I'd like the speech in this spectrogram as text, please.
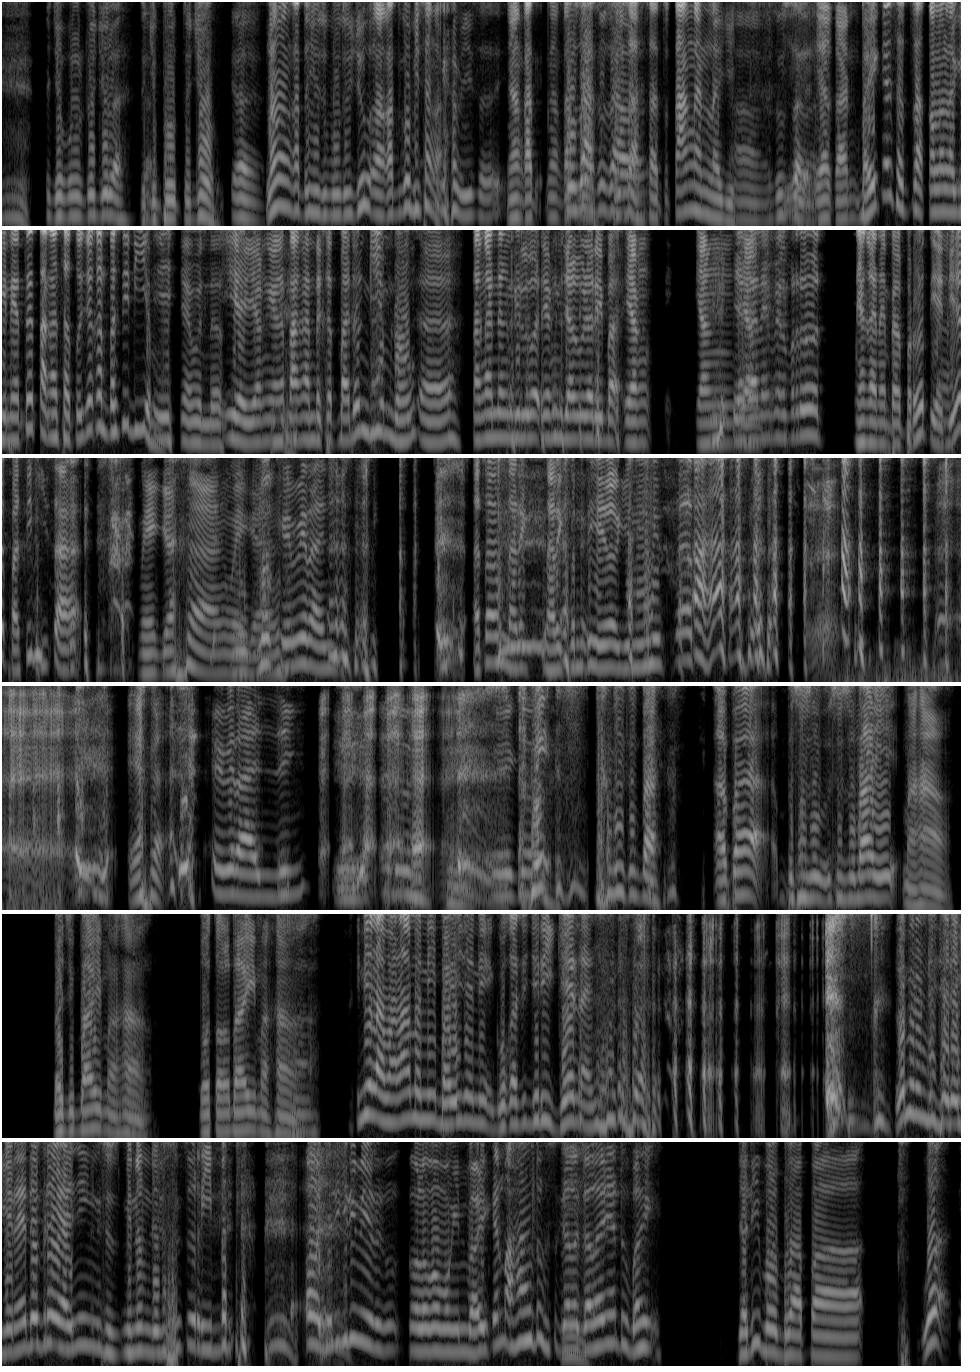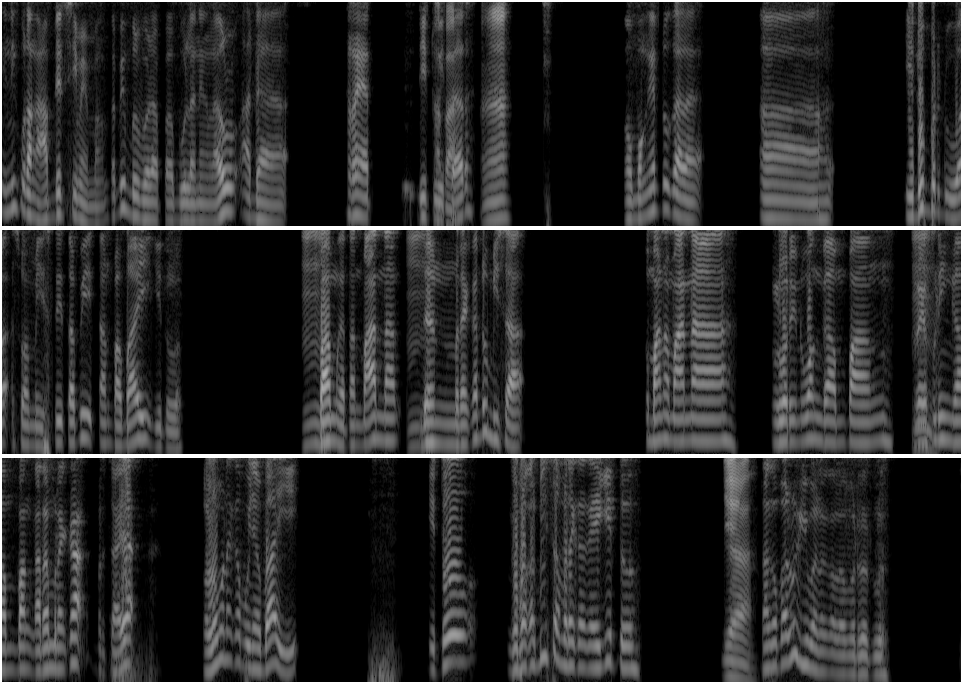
Tujuh puluh tujuh lah. 77 ya. Lo ngangkat 77 ngangkat gue bisa nggak? Nggak bisa. Ngangkat ngangkat Susah, gua. susah. satu tangan lagi. Ah, susah lah. ya kan? Bayi kan satu kalau lagi nete tangan satunya kan pasti diem. Iya benar iya yang yang tangan deket badan diem dong. Eh, tangan yang di luar yang jauh dari ba- yang yang yang yang kan nempel perut. Yang kan nempel perut ya dia pasti bisa. Megang megang. Goblok anjing. Atau narik narik pentil gini set ya nggak? Emir anjing. Aduh. Tapi tapi sumpah apa susu susu bayi mahal. Baju bayi mahal. Botol bayi mahal. Ah. ini lama-lama nih bayinya nih gue kasih jerigen anjing. Lo minum di jerigen aja bre anjing. Sus- minum di susu ribet. Oh jadi gini Mir, kalau ngomongin bayi kan mahal tuh segala-galanya tuh bayi. Jadi beberapa gua ini kurang update sih memang, tapi beberapa bulan yang lalu ada thread di Twitter Hah? ngomongnya tuh kalau eh hidup berdua suami istri tapi tanpa bayi gitu loh. Hmm. Paham nggak tanpa anak Hmm. dan mereka tuh bisa ke mana-mana ngeluarin uang gampang, traveling gampang karena mereka percaya kalau mereka punya bayi itu nggak bakal bisa mereka kayak gitu. ya Tanggapan lu gimana kalau menurut lu?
